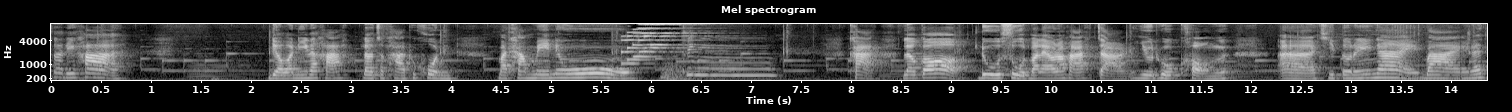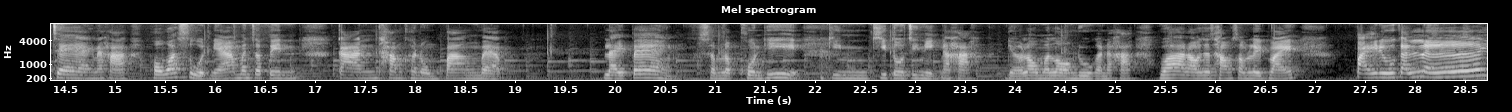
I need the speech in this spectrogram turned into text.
สวัสดีค่ะ เดี๋ยววันนี้นะคะ เราจะพาทุกคนมาทำเมนูทิงค่ะ แล้วก็ดูสูตรมาแล้วนะคะ จาก YouTube ของคีโตง่ายๆบายน้าแจงนะคะ เพราะว่าสูตรเนี้ยมันจะเป็นการทำขนมปังแบบไร้แป้งสำหรับคนที่กินคีโตจินิกนะคะ เดี๋ยวเรามาลองดูกันนะคะ ว่าเราจะทำสำเร็จไหม ไปดูกันเลย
